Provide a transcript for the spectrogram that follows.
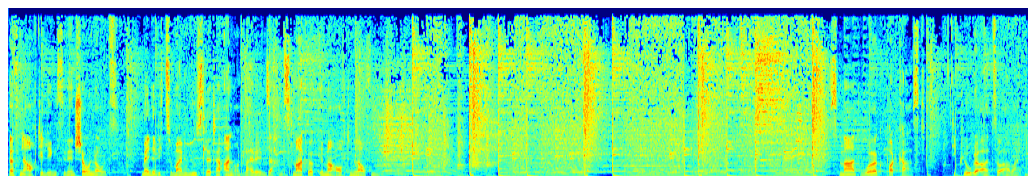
Öffne auch die Links in den Show Notes. Melde dich zu meinem Newsletter an und bleibe in Sachen Smart Work immer auf dem Laufenden. Smart Work Podcast. Die kluge Art zu arbeiten.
